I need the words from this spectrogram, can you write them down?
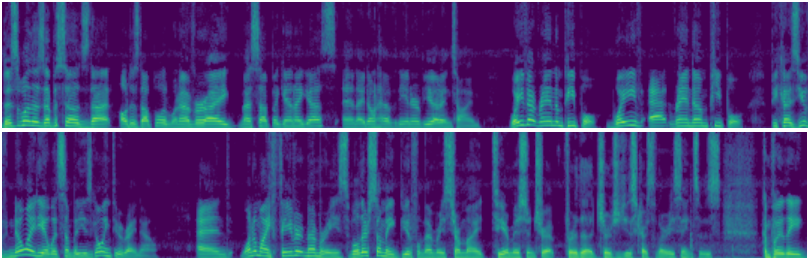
This is one of those episodes that I'll just upload whenever I mess up again, I guess, and I don't have the interview out in time. Wave at random people. Wave at random people because you have no idea what somebody is going through right now. And one of my favorite memories, well, there's so many beautiful memories from my two year mission trip for the Church of Jesus Christ of Latter day Saints. It was completely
